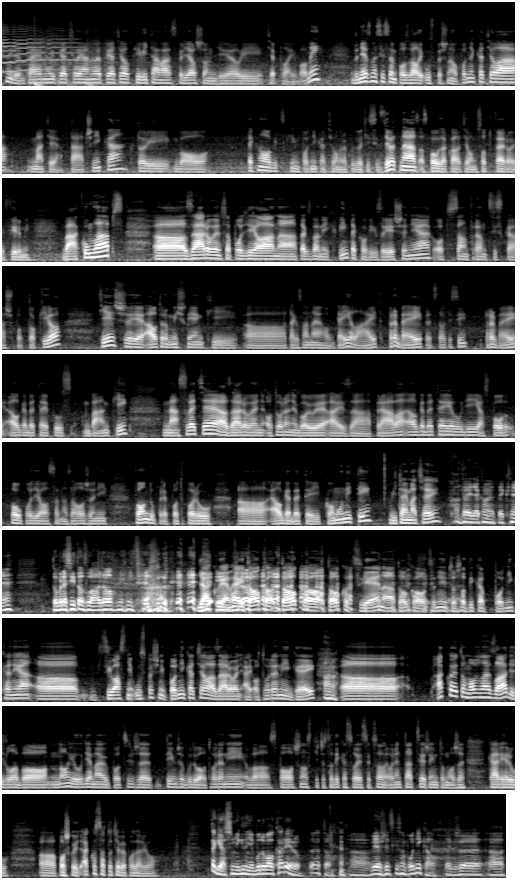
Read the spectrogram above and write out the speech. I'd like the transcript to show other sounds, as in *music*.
Pekný deň prajem, milí priatelia a milé priateľky. Vítam vás pri ďalšom dieli Teplej vlny. Dnes sme si sem pozvali úspešného podnikateľa Mateja Vtáčnika, ktorý bol technologickým podnikateľom roku 2019 a spoluzakladateľom softwarovej firmy Vacuum Labs. Zároveň sa podiela na tzv. fintechových riešeniach od San Francisca až po Tokio. Tiež je autorom myšlienky uh, tzv. Daylight, prvej, predstavte si, prvej LGBT plus banky na svete a zároveň otvorene bojuje aj za práva LGBT ľudí a spolu, spolu sa na založení Fondu pre podporu uh, LGBTI komunity. Vítaj Matej. Andrej, ďakujem pekne. Dobre si to zvládol, *laughs* není to *laughs* Ďakujem, hej, toľko, toľko, toľko cien a toľko ocení, čo sa týka podnikania. Uh, si vlastne úspešný podnikateľ a zároveň aj otvorený gej. Áno. Uh, ako je to možné zladiť, lebo mnohí ľudia majú pocit, že tým, že budú otvorení v spoločnosti, čo sa týka svojej sexuálnej orientácie, že im to môže kariéru uh, poškodiť. Ako sa to tebe podarilo? Tak ja som nikdy nebudoval kariéru, to je to. A vieš, vždycky som podnikal, takže a,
